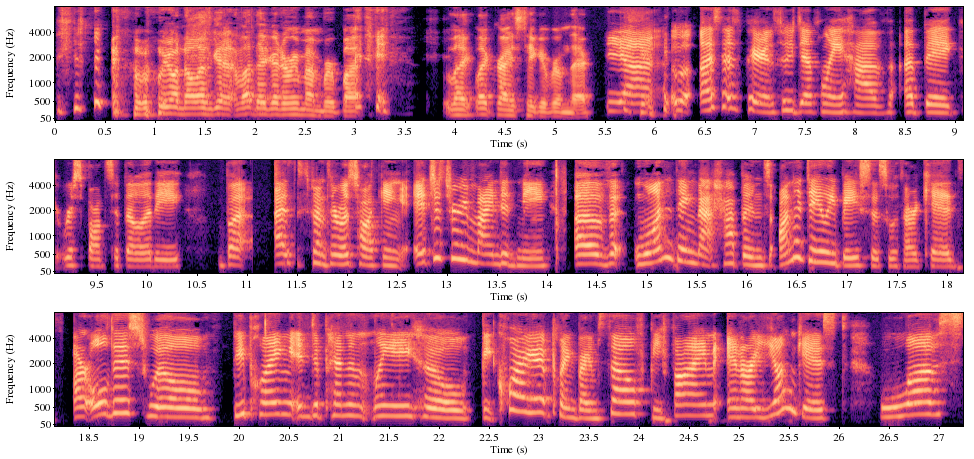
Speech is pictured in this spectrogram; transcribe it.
we don't know what's gonna what they're gonna remember, but like let Christ take it from there. yeah us as parents we definitely have a big responsibility but as spencer was talking it just reminded me of one thing that happens on a daily basis with our kids our oldest will be playing independently he'll be quiet playing by himself be fine and our youngest loves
